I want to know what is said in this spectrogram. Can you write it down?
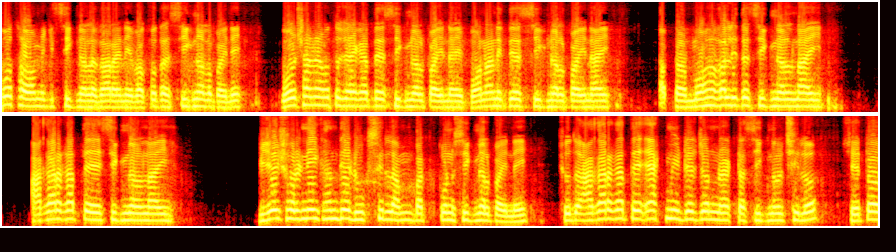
কোথাও আমি কি সিগন্যালে দাঁড়াইনি বা কোথাও সিগন্যালও পাই নাই। গুলশানের মতো জায়গাতে সিগনাল পাই নাই, বনানীতে সিগনাল পাই নাই, আপনার মহাকালীতে সিগনাল নাই, আগারগাতে সিগনাল নাই। বিজয় সরণি এখান দিয়ে ঢুকছিলাম বাট কোনো সিগনাল পাই নাই। শুধু আগারগাতে এক মিনিটের জন্য একটা সিগনাল ছিল, সেটাও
